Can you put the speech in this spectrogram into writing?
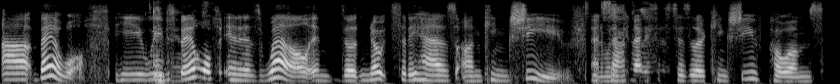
uh, Beowulf. He weaves Beowulf. Beowulf in as well in the notes that he has on King Sheave. And when he connects this to his other King Sheave poems,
